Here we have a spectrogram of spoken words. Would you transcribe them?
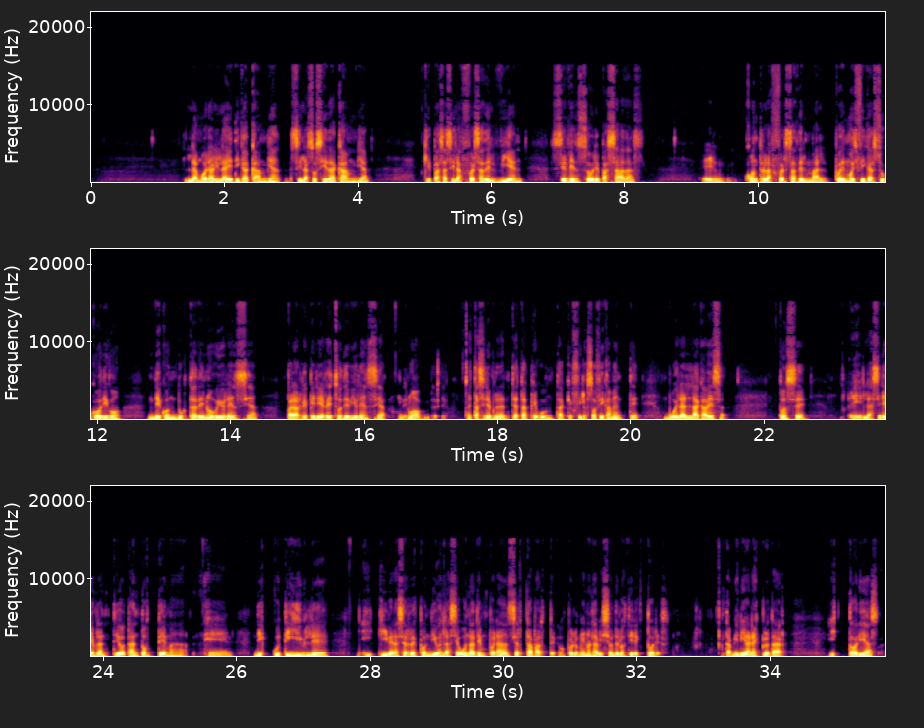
La moral y la ética cambian si la sociedad cambia. ¿Qué pasa si las fuerzas del bien se ven sobrepasadas contra las fuerzas del mal? ¿Pueden modificar su código de conducta de no violencia para repeler hechos de violencia? De nuevo, esta serie plantea estas preguntas que filosóficamente vuelan la cabeza. Entonces, eh, la serie planteó tantos temas eh, discutibles y que iban a ser respondidos en la segunda temporada en cierta parte, o por lo menos la visión de los directores. También iban a explotar historias,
